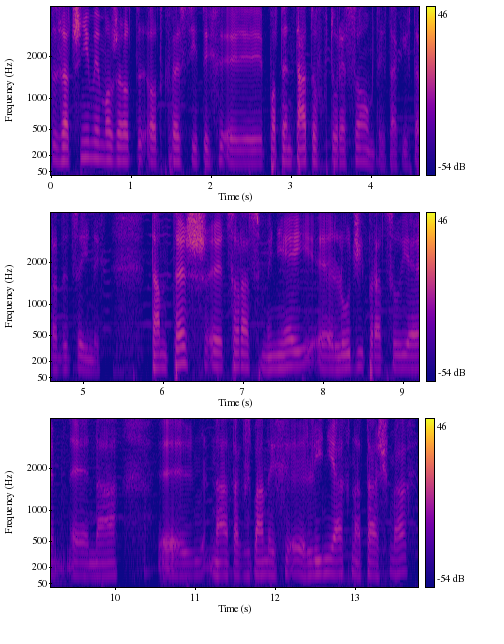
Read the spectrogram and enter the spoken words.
Zacznijmy może od, od kwestii tych y, potentatów, które są, tych takich tradycyjnych. Tam też y, coraz mniej y, ludzi pracuje na, na tak zwanych liniach, na taśmach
